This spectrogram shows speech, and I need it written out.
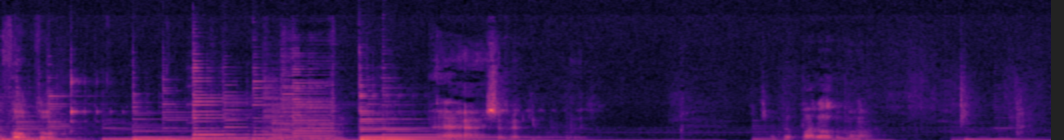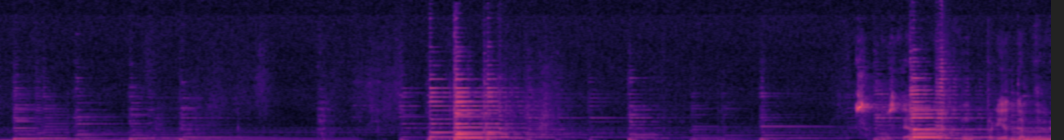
voltou. É, deixa eu ver aqui uma coisa. Tinha preparado uma. Cara.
